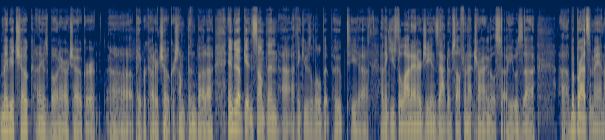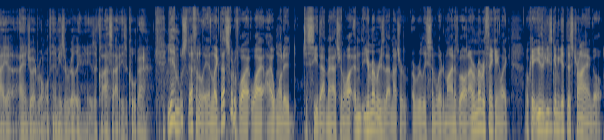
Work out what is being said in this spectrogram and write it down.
maybe a choke. I think it was a bow and arrow choke or uh, a paper cutter choke or something. But uh, ended up getting something. Uh, I think he was a little bit pooped. He, uh, I think he used a lot of energy and zapped himself in that triangle. So he was uh, but Brad's a man. I uh, I enjoyed rolling with him. He's a really he's a class act. He's a cool guy. Yeah, most definitely. And like that's sort of why why I wanted to see that match and why, and your memories of that match are, are really similar to mine as well. And I remember thinking like, okay, either he's going to get this triangle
